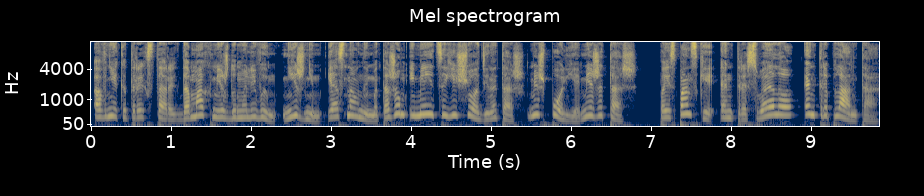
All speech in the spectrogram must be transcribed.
А в некоторых старых домах между нулевым, нижним и основным этажом имеется еще один этаж, межполье, межэтаж. По-испански «entre suelo, entre planta».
